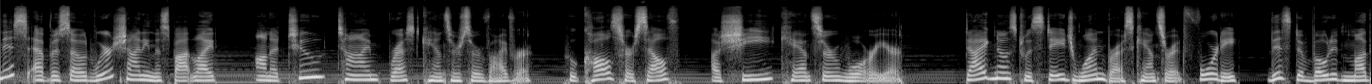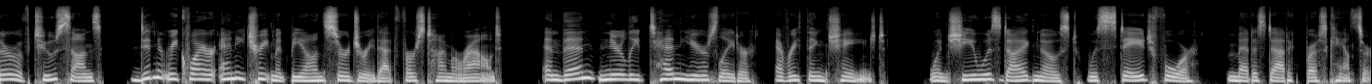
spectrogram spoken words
this episode, we're shining the spotlight on a two time breast cancer survivor who calls herself a she cancer warrior. Diagnosed with stage 1 breast cancer at 40, this devoted mother of two sons didn't require any treatment beyond surgery that first time around. And then, nearly 10 years later, everything changed when she was diagnosed with stage 4 metastatic breast cancer.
